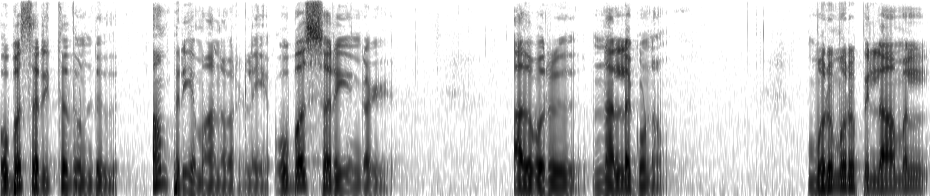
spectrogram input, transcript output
உபசரித்ததுண்டு. ஆம் பிரியமானவர்களே உபசரியுங்கள். அது ஒரு நல்ல குணம். முறுமுறுப்பில்லாமல்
